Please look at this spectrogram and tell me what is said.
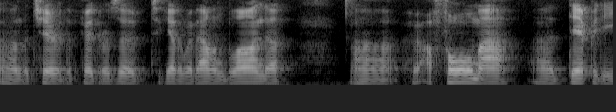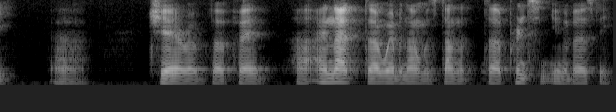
uh, the chair of the Federal Reserve, together with Alan Blinder a former uh, deputy uh, chair of the Fed. and that webinar was done at Princeton University.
